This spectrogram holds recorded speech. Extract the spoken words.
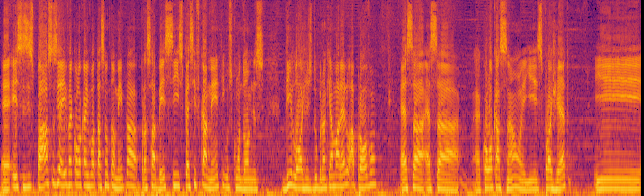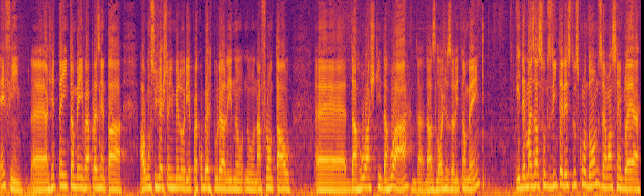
é, esses espaços e aí vai colocar em votação também para saber se especificamente os condôminos de lojas do branco e amarelo aprovam essa, essa é, colocação e esse projeto e, enfim, é, a gente tem também vai apresentar algumas sugestões de melhoria para cobertura ali no, no na frontal é, da rua, acho que da rua A, da, das lojas ali também. E demais assuntos de interesse dos condôminos. É uma assembleia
